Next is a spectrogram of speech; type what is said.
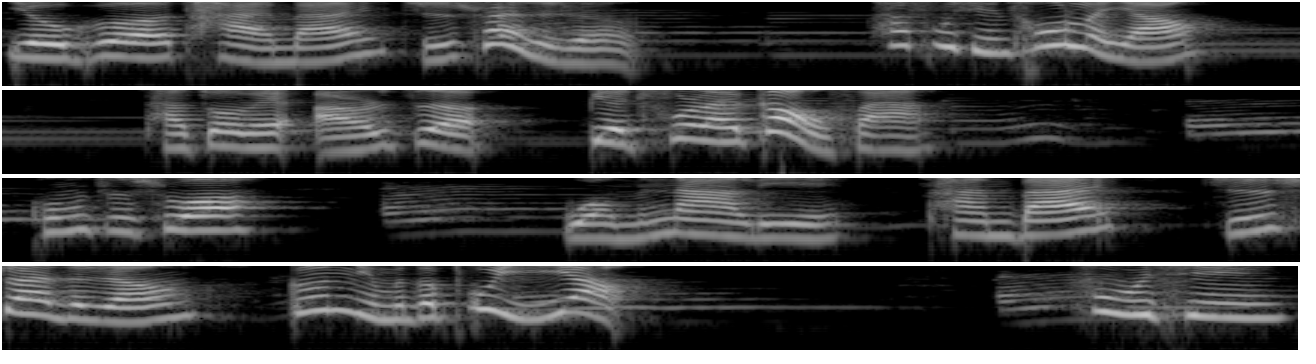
有个坦白直率的人，他父亲偷了羊，他作为儿子便出来告发。”孔子说：“我们那里坦白直率的人跟你们的不一样，父亲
